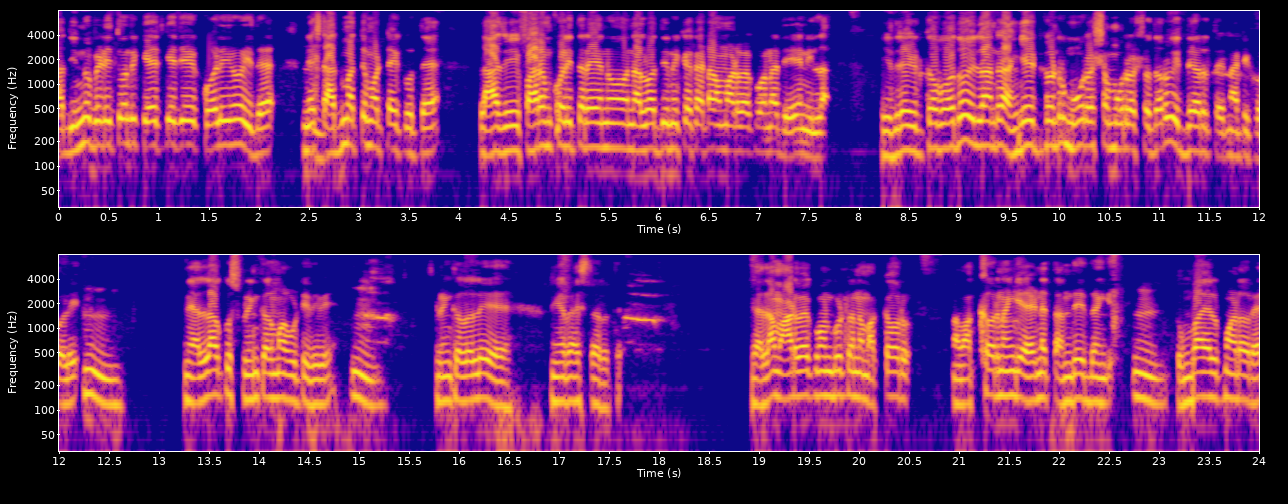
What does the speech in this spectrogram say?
ಅದ್ ಇನ್ನೂ ಬೆಳೀತು ಅಂದ್ರೆ ಕೆಜಿ ಕೆಜಿ ಕೋಳಿಯೂ ಇದೆ. ನೆಕ್ಸ್ಟ್ ಅದ್ ಮತ್ತೆ ಮೊಟ್ಟೆ ಇಕ್ಕುತ್ತೆ ಲಾಸ್ ಈ ಫಾರಂ ಕೋಳಿ ತರ ಏನು ನಲ್ವತ್ ದಿನಕ್ಕೆ ಕಟಾವ್ ಮಾಡ್ಬೇಕು ಅನ್ನೋದು ಏನಿಲ್ಲ. ಇದ್ರೆ ಇಟ್ಕೋಬಹುದು ಇಲ್ಲಾಂದ್ರೆ ಹಂಗೆ ಇಟ್ಕೊಂಡ್ರು ಮೂರ್ ವರ್ಷ ಮೂರ್ ವರ್ಷದವರು ಇದ್ದೇ ಇರುತ್ತೆ ನಾಟಿ ಕೋಳಿ. ಎಲ್ಲಕ್ಕೂ ಸ್ಪ್ರಿಂಕಲ್ ಮಾಡ್ಬಿಟ್ಟಿದೀವಿ. ಹ್ಮ್. ಸ್ಪ್ರಿಂಕಲ್ ಅಲ್ಲಿ ನೀರ್ ಹಾಯಿಸ್ತಾ ಇರುತ್ತೆ. ಎಲ್ಲ ಮಾಡ್ಬೇಕು ಅಂದ್ಬಿಟ್ಟು ನಮ್ಮ ಅಕ್ಕವ್ರು. ನಮ್ಮ ಅಕ್ಕವ್ರು ನಂಗೆ ಎರಡನೇ ತಂದೆ ಇದ್ದಂಗೆ. ತುಂಬಾ ಹೆಲ್ಪ್ ಮಾಡವ್ರೆ.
